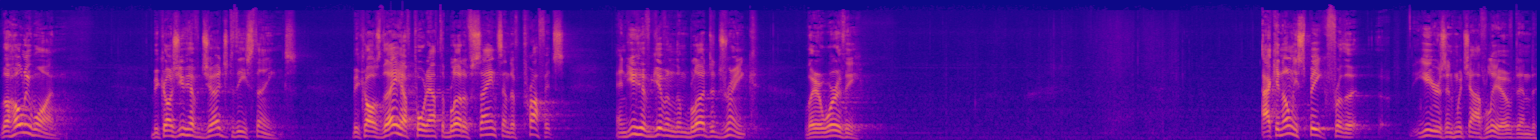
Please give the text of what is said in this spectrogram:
The Holy One, because you have judged these things because they have poured out the blood of saints and of prophets, and you have given them blood to drink. They are worthy. I can only speak for the years in which I've lived and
